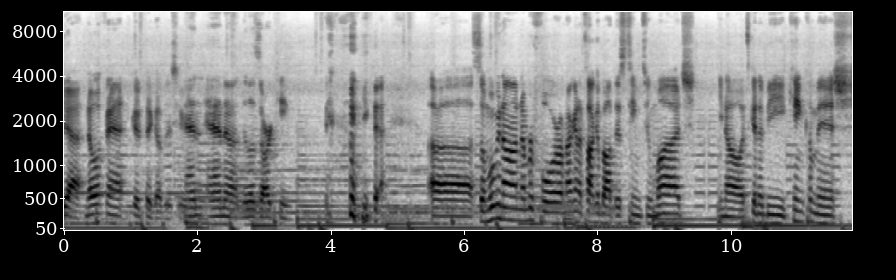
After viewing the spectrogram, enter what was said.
yeah, Noah Fant, good pickup this year. and and uh, the Lazard King. yeah. Uh, so moving on, number four. I'm not gonna talk about this team too much. You know, it's gonna be King Kamish.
